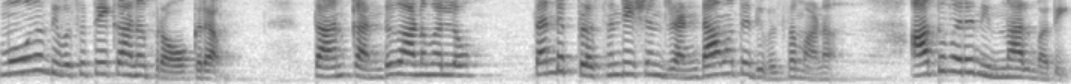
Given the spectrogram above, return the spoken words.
മൂന്ന് ദിവസത്തേക്കാണ് പ്രോഗ്രാം. താൻ കണ്ടു കാണുമല്ലോ. തന്റെ പ്രസന്റേഷൻ രണ്ടാമത്തെ ദിവസമാണ്. അതുവരെ നിന്നാൽ മതി.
